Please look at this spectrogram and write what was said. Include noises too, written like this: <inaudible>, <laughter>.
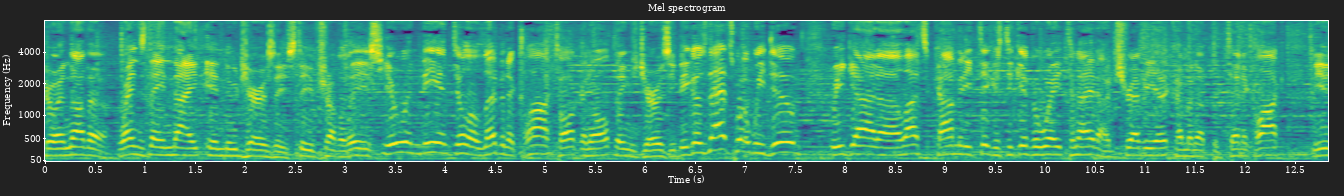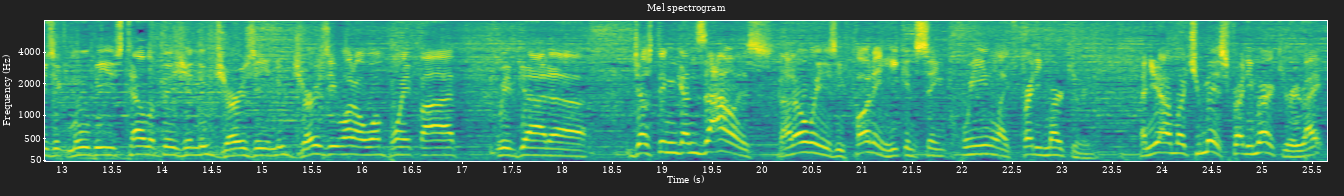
to another Wednesday night in New Jersey. Steve Trevelise, you and me until 11 o'clock talking all things Jersey because that's what we do. We got uh, lots of comedy tickets to give away tonight on Trivia coming up at 10 o'clock. Music, movies, television, New Jersey, New Jersey 101.5. We've got uh, Justin Gonzalez. Not only is he funny, he can sing Queen like Freddie Mercury. And you know how much you miss Freddie Mercury, right?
